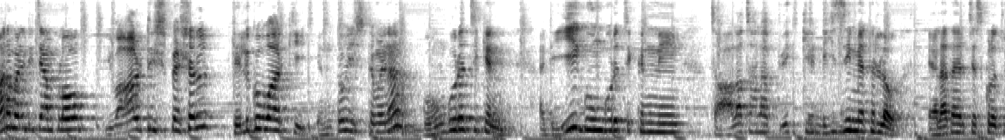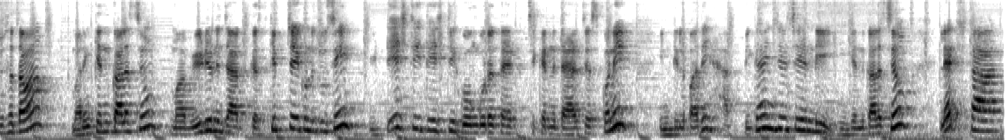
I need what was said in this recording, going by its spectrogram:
మన మల్టీ ఛాంప్లో ఇవాల్టి స్పెషల్ తెలుగు వారికి ఎంతో ఇష్టమైన గోంగూర చికెన్. అయితే ఈ గోంగూర చికెన్ని చాలా చాలా క్విక్ అండ్ ఈజీ మెథడ్లో ఎలా తయారు చేసుకోవాలో చూసేద్దామా? మరి ఇంకెందుకు ఆలస్యం? మా వీడియోని జాగ్రత్తగా స్కిప్ చేయకుండా చూసి ఈ టేస్టీ టేస్టీ గోంగూర తయారు చికెన్ని తయారు చేసుకొని ఇంటిలో పది హ్యాపీగా ఎంజాయ్ చేయండి. ఇంకెందుకు ఆలస్యం? లెట్ స్టార్ట్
